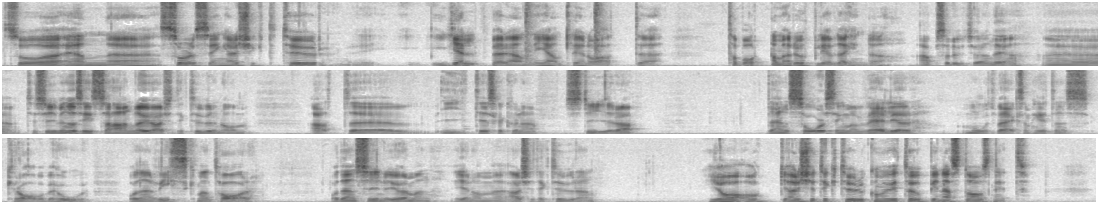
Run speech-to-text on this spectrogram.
Så en eh, sourcing-arkitektur hjälper en egentligen då att eh, ta bort de här upplevda hindren? Absolut gör den det. Eh, till syvende och sist så handlar ju arkitekturen om att eh, IT ska kunna styra den sourcing man väljer mot verksamhetens krav och behov och den risk man tar. Och den synliggör man genom arkitekturen. Ja, och arkitektur kommer vi ta upp i nästa avsnitt.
